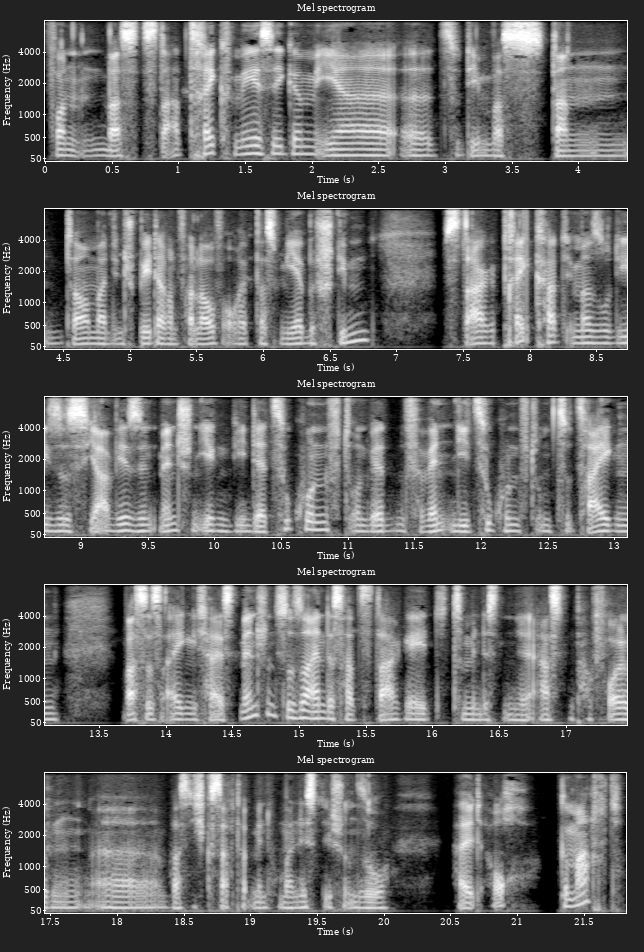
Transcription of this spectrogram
von was Star Trek-mäßigem eher äh, zu dem, was dann, sagen wir mal, den späteren Verlauf auch etwas mehr bestimmt Star Trek hat immer so dieses, ja, wir sind Menschen irgendwie in der Zukunft und wir verwenden die Zukunft, um zu zeigen, was es eigentlich heißt, Menschen zu sein. Das hat Stargate zumindest in den ersten paar Folgen, äh, was ich gesagt habe, mit humanistisch und so, halt auch gemacht.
